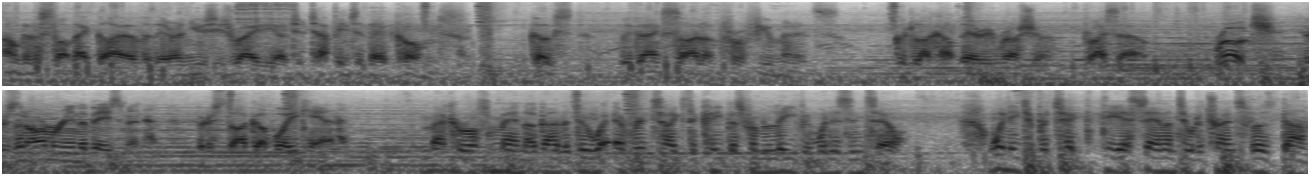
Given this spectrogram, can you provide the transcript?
I'm gonna slot that guy over there and use his radio to tap into their comms. Ghost, we're going silent for a few minutes. Good luck up there in Russia. Price out. Roach, there's an armory in the basement. Better stock up while you can. Makarov's men are going to do whatever it takes to keep us from leaving with this intel. We need to protect the DSM until the transfer's done.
